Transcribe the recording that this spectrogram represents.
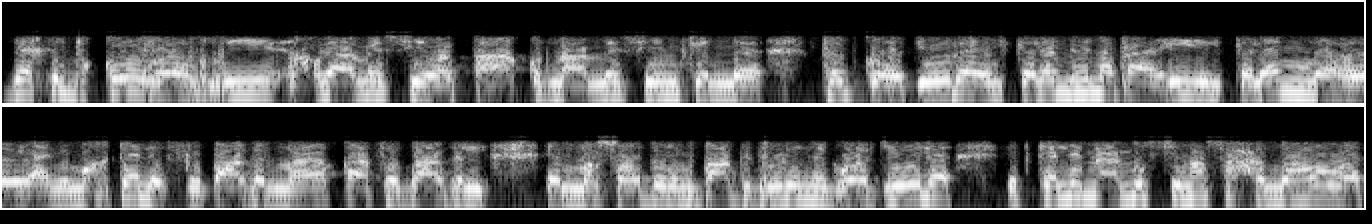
داخل بقوة في إقناع ميسي والتعاقد مع ميسي يمكن بيب جوارديولا. الكلام هنا بقى إيه؟ الكلام يعني مختلف في بعض المواقع في بعض المصادر البعض بيقول إن جوارديولا اتكلم مع ميسي نصح إن هو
